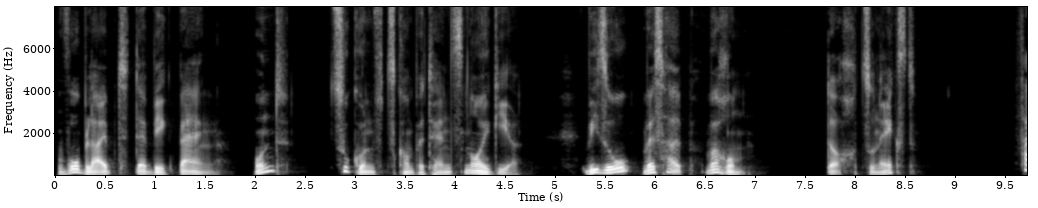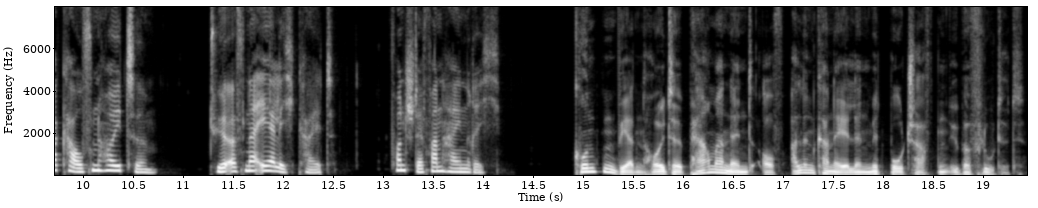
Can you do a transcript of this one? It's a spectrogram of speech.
wo bleibt der Big Bang und Zukunftskompetenz Neugier. Wieso, weshalb, warum? Doch zunächst Verkaufen heute. Türöffner Ehrlichkeit von Stefan Heinrich. Kunden werden heute permanent auf allen Kanälen mit Botschaften überflutet.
